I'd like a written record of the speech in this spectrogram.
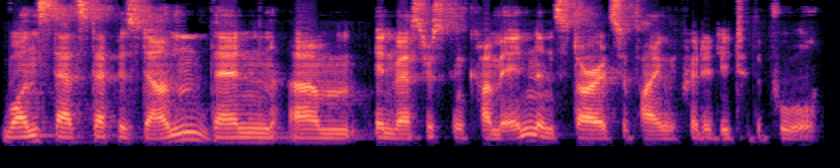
once that step is done, then um, investors can come in and start supplying liquidity to the pool.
